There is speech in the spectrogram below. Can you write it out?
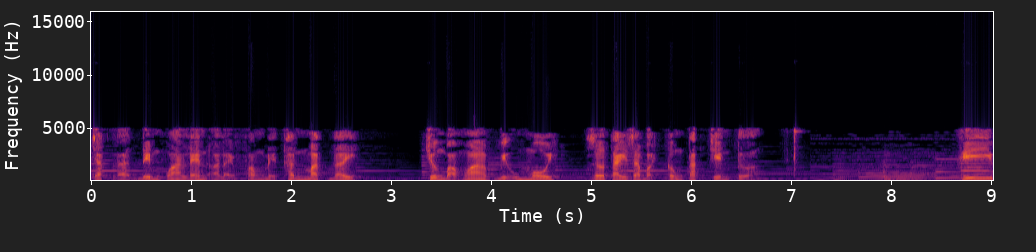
Chắc là đêm qua lén ở lại phòng để thân mật đây. Trương Bảo Hoa bĩu môi, giơ tay ra bật công tắc trên tường. Khi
